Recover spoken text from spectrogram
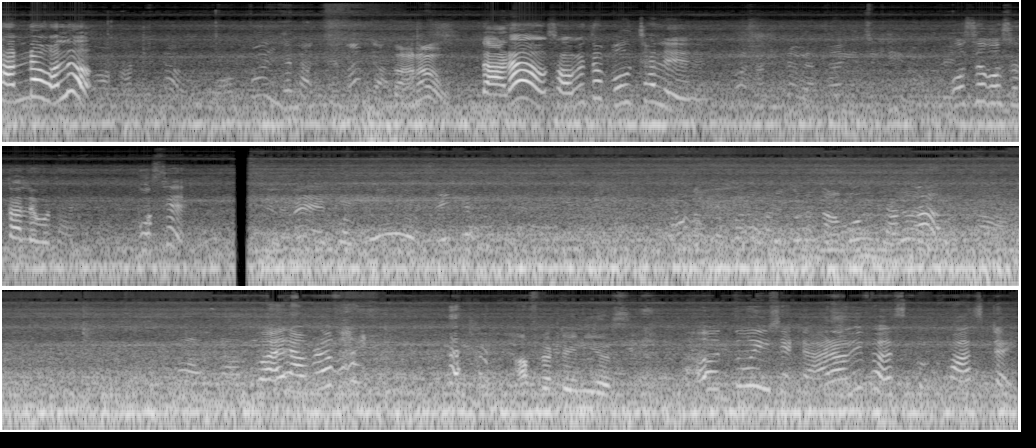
ঠান্ডা বলো দাঁড়াও সবে তো পৌঁছালে বসে তাহলে বোধ হয়। বসে? আমরা ভাই। আফটার টেন ইয়ার্স ও তুই সেটা আর আমি ফার্স্ট ফার্স্ট টাইম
